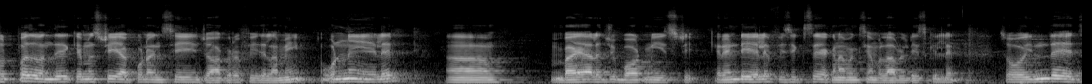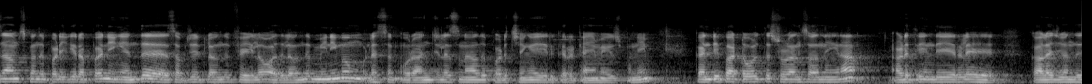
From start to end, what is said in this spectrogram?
முப்பது வந்து கெமிஸ்ட்ரி அக்கௌண்டன்சி ஜாகிரஃபி இதெல்லாமே ஒன்று ஏழு பயாலஜி பாட்னி ஹிஸ்ட்ரி ரெண்டு ஏழு physics economics employability skill so இந்த எக்ஸாம்ஸ்க்கு வந்து படிக்கிறப்ப நீங்கள் எந்த சப்ஜெக்டில் வந்து ஃபெயிலோ அதில் வந்து மினிமம் லெசன் ஒரு அஞ்சு லெசனாவது படிச்சிங்க இருக்கிற டைமை யூஸ் பண்ணி கண்டிப்பாக டுவெல்த்து ஸ்டூடெண்ட்ஸ் வந்தீங்கன்னா அடுத்து இந்த இயரில் காலேஜ் வந்து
